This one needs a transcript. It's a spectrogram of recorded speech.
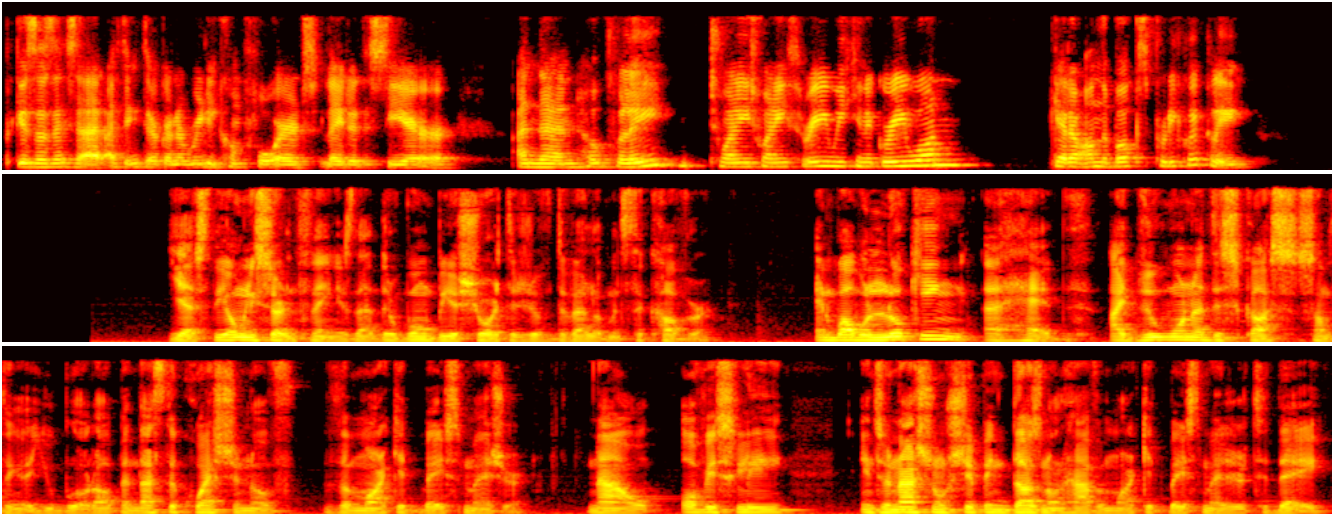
Because as I said, I think they're going to really come forward later this year. And then hopefully 2023 we can agree one, get it on the books pretty quickly. Yes, the only certain thing is that there won't be a shortage of developments to cover. And while we're looking ahead, I do want to discuss something that you brought up, and that's the question of the market based measure. Now, obviously, international shipping does not have a market based measure today,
